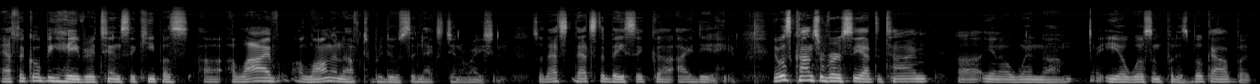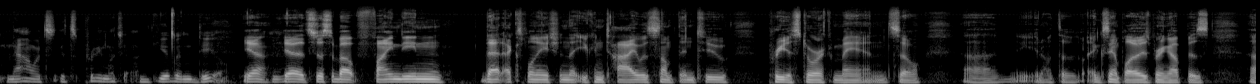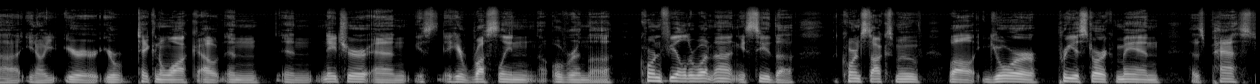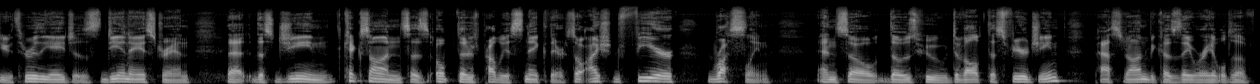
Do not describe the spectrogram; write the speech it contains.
Ethical behavior tends to keep us uh, alive long enough to produce the next generation. So that's that's the basic uh, idea here. There was controversy at the time, uh, you know, when um, E.O. Wilson put his book out, but now it's it's pretty much a given deal. Yeah. Yeah. It's just about finding that explanation that you can tie with something to prehistoric man. So, uh, you know, the example I always bring up is, uh, you know, you're you're taking a walk out in in nature and you hear rustling over in the cornfield or whatnot, and you see the, the corn stalks move. Well, your prehistoric man has passed you through the ages DNA strand that this gene kicks on and says, "Oh, there's probably a snake there, so I should fear rustling." And so those who developed this fear gene passed it on because they were able to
